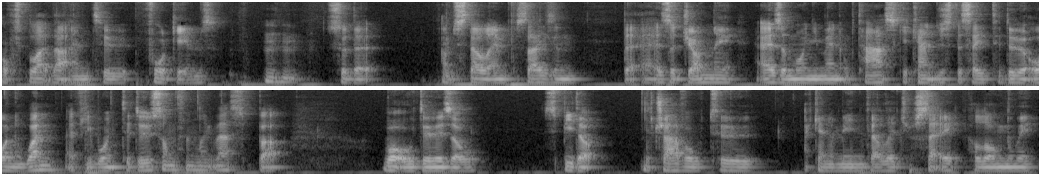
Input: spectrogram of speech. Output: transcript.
I'll split that into four games Mm-hmm. so that I'm still emphasising that it is a journey, it is a monumental task. You can't just decide to do it on a whim if you want to do something like this. But what I'll do is I'll speed up the travel to a kind of main village or city along the way.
